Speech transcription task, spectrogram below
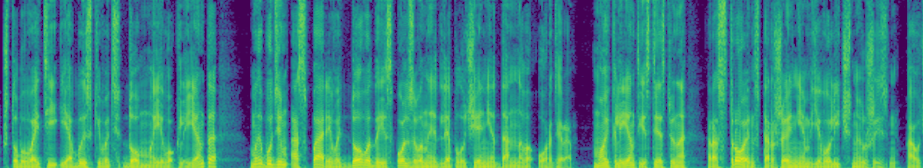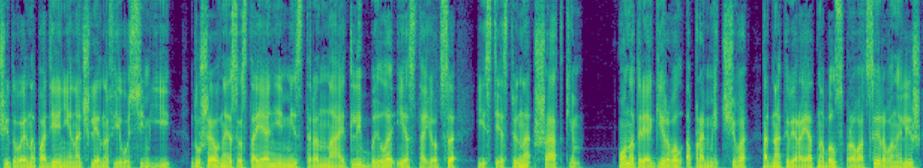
чтобы войти и обыскивать дом моего клиента, мы будем оспаривать доводы, использованные для получения данного ордера. Мой клиент, естественно, расстроен вторжением в его личную жизнь, а учитывая нападение на членов его семьи, душевное состояние мистера Найтли было и остается, естественно, шатким. Он отреагировал опрометчиво, однако, вероятно, был спровоцирован и лишь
